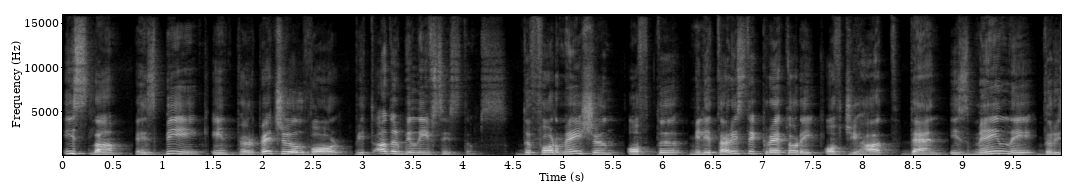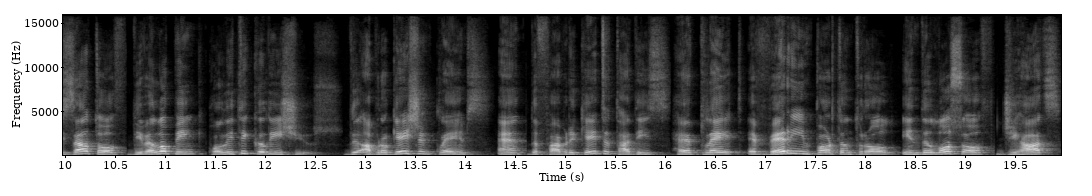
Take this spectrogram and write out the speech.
Islam as being in perpetual war with other belief systems. The formation of the militaristic rhetoric of jihad then is mainly the result of developing political issues the abrogation claims and the fabricated hadiths have played a very important role in the loss of jihad's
